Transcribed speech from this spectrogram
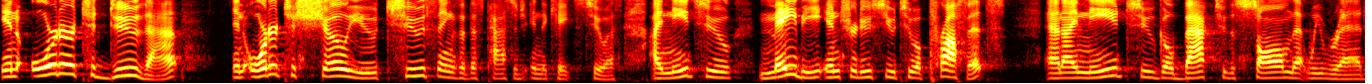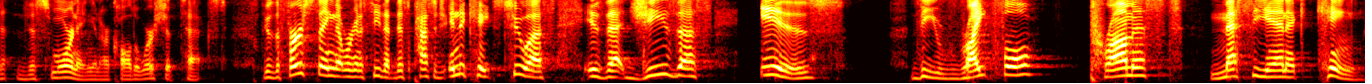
in order to do that, in order to show you two things that this passage indicates to us, I need to maybe introduce you to a prophet, and I need to go back to the psalm that we read this morning in our call to worship text. Because the first thing that we're going to see that this passage indicates to us is that Jesus is the rightful, promised, messianic king.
